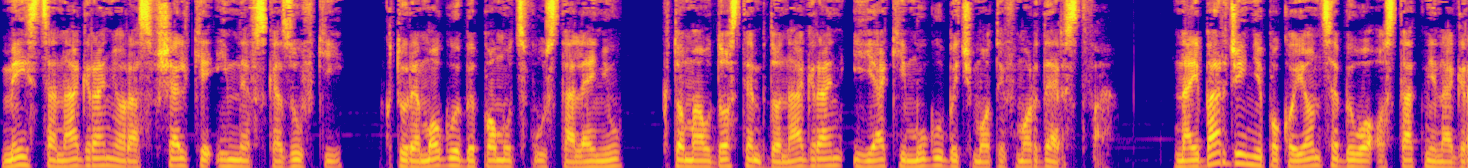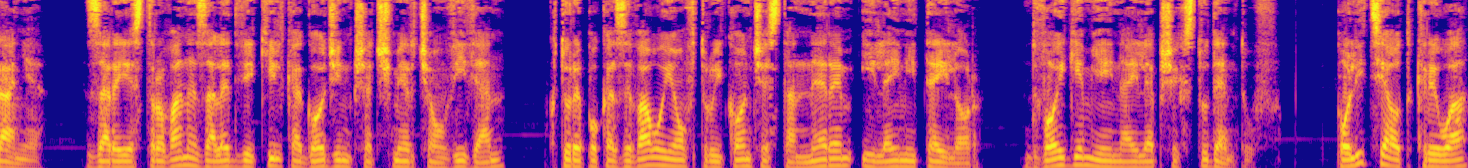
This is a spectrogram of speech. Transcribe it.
miejsca nagrań oraz wszelkie inne wskazówki, które mogłyby pomóc w ustaleniu, kto miał dostęp do nagrań i jaki mógł być motyw morderstwa. Najbardziej niepokojące było ostatnie nagranie, zarejestrowane zaledwie kilka godzin przed śmiercią Vivian, które pokazywało ją w trójkącie z Tannerem i Laney Taylor, dwojgiem jej najlepszych studentów. Policja odkryła,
